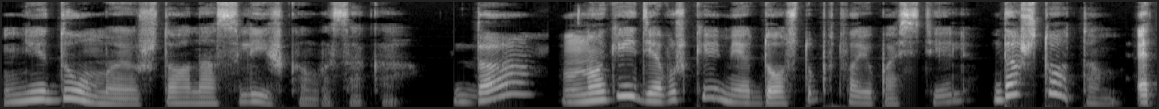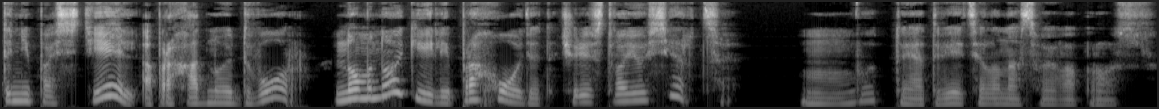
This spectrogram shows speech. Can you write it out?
Не думаю, что она слишком высока. Да, многие девушки имеют доступ в твою постель. Да что там, это не постель, а проходной двор. Но многие ли проходят через твое сердце? Вот ты ответила на свой вопрос.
